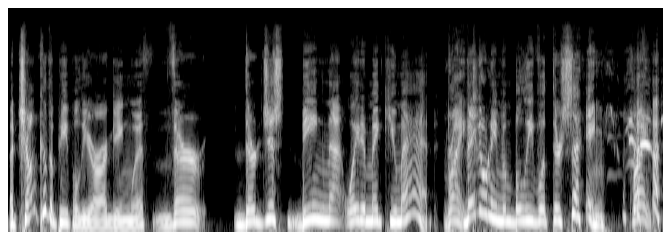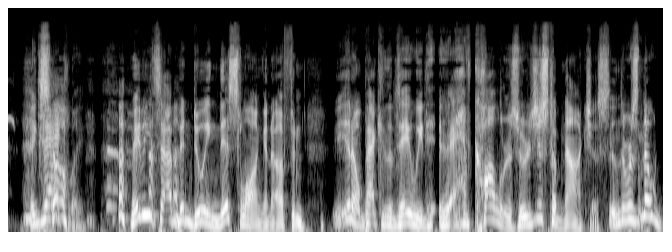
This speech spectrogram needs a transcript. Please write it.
a chunk of the people you're arguing with, they're they're just being that way to make you mad. Right. They don't even believe what they're saying. Right, exactly. Maybe it's I've been doing this long enough, and you know, back in the day, we'd have callers who were just obnoxious, and there was no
